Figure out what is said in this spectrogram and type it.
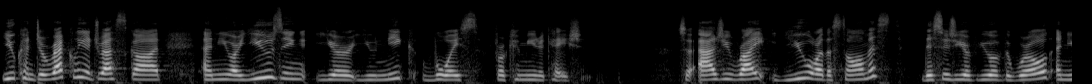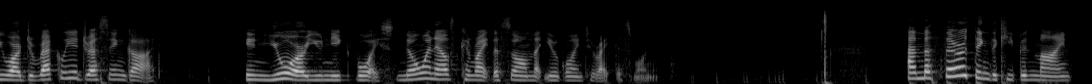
You can directly address God, and you are using your unique voice for communication. So as you write, you are the psalmist. This is your view of the world, and you are directly addressing God in your unique voice. No one else can write the psalm that you're going to write this morning. And the third thing to keep in mind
